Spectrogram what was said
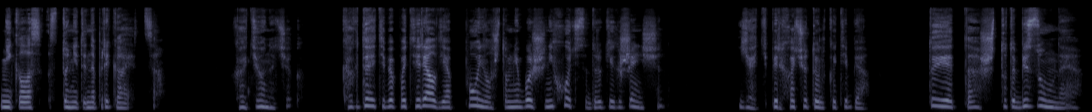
Николас стонет и напрягается. «Котеночек, когда я тебя потерял, я понял, что мне больше не хочется других женщин. Я теперь хочу только тебя. Ты это что-то безумное».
